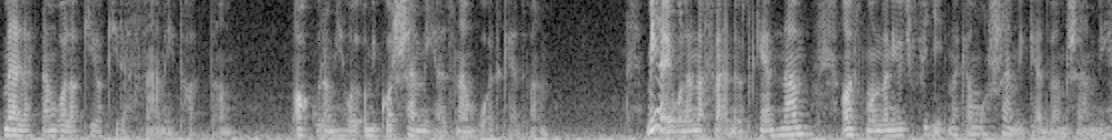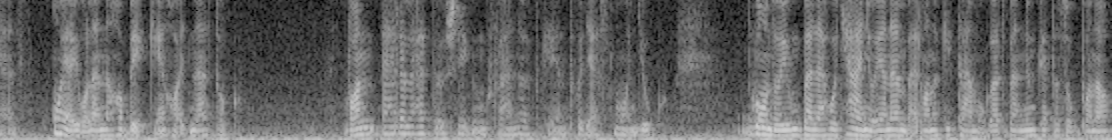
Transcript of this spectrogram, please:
mellettem valaki, akire számíthattam. Akkor, amikor semmihez nem volt kedvem. Milyen jó lenne felnőttként, nem? Azt mondani, hogy figyelj, nekem most semmi kedvem semmihez. olyan jó lenne, ha békén hagynátok. Van erre lehetőségünk felnőttként, hogy ezt mondjuk? Gondoljunk bele, hogy hány olyan ember van, aki támogat bennünket azokban a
